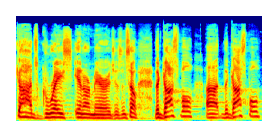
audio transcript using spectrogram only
God's grace in our marriages. And so the gospel, uh, the gospel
